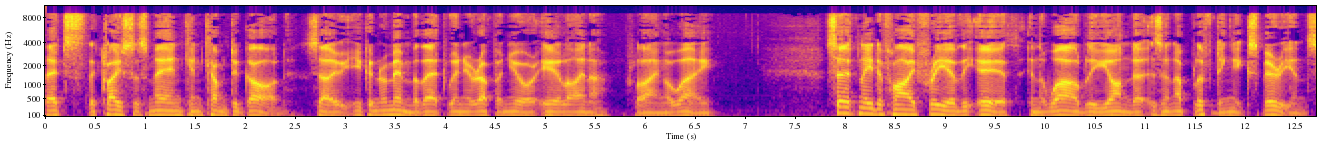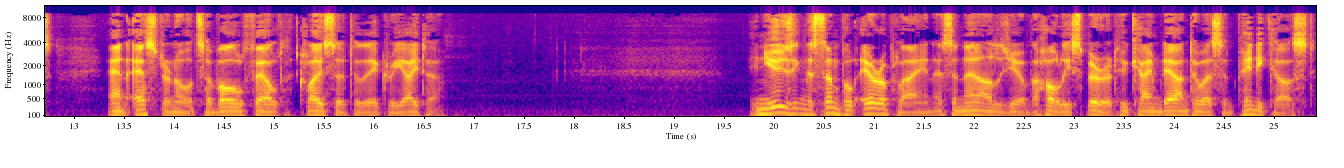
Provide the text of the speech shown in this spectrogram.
that's the closest man can come to God. So you can remember that when you're up in your airliner flying away. Certainly, to fly free of the earth in the wild blue yonder is an uplifting experience, and astronauts have all felt closer to their Creator. In using the simple aeroplane as an analogy of the Holy Spirit who came down to us at Pentecost,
